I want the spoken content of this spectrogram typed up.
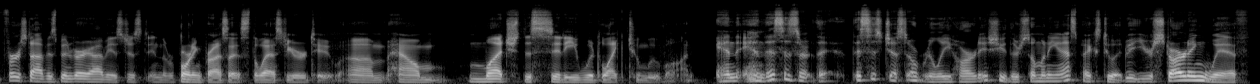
first off, it's been very obvious just in the reporting process the last year or two um, how much the city would like to move on. And and this is a, this is just a really hard issue. There's so many aspects to it. You're starting with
